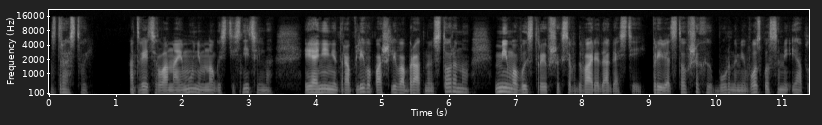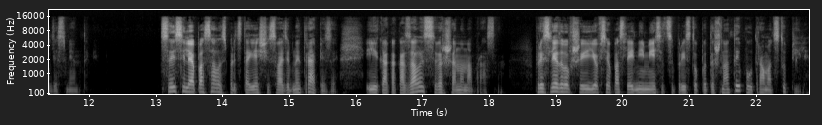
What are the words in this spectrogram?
«Здравствуй», — ответила она ему немного стеснительно, и они неторопливо пошли в обратную сторону, мимо выстроившихся в два ряда гостей, приветствовавших их бурными возгласами и аплодисментами. Сесили опасалась предстоящей свадебной трапезы, и, как оказалось, совершенно напрасно. Преследовавшие ее все последние месяцы приступы тошноты по утрам отступили,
